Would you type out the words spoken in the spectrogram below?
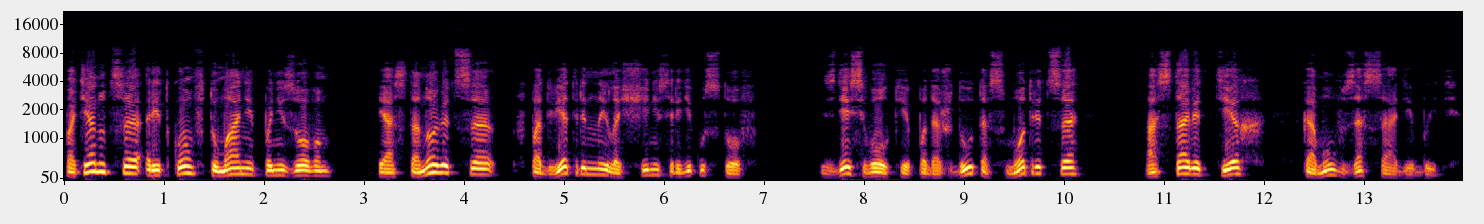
потянутся редком в тумане по низовым и остановятся в подветренной лощине среди кустов, Здесь волки подождут, осмотрятся, оставят тех, кому в засаде быть.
